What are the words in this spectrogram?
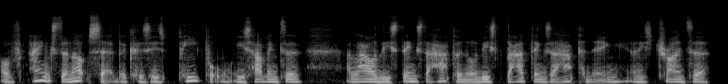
of angst and upset because His people, He's having to allow these things to happen or these bad things are happening and He's trying to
